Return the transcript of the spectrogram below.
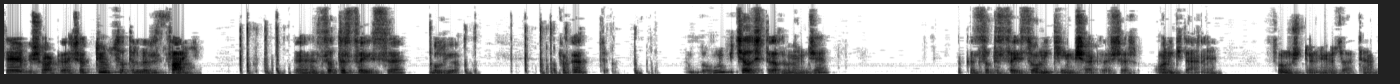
sebebi şu arkadaşlar. Tüm satırları say. E, satır sayısı buluyor. Fakat bunu bir çalıştıralım önce. Bakın satır sayısı 12'ymiş arkadaşlar. 12 tane sonuç dönüyor zaten.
